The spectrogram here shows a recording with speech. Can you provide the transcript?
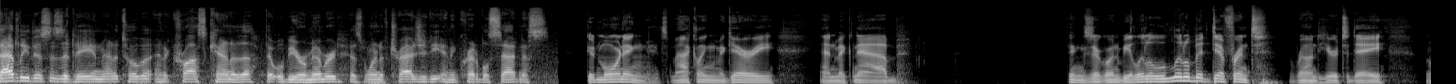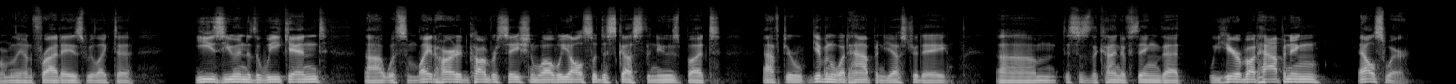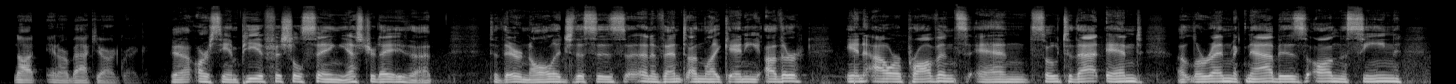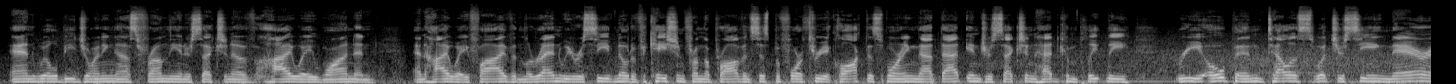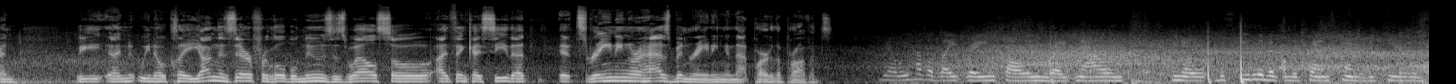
Sadly, this is a day in Manitoba and across Canada that will be remembered as one of tragedy and incredible sadness. Good morning. It's Mackling, McGarry, and McNabb. Things are going to be a little little bit different around here today. Normally on Fridays, we like to ease you into the weekend uh, with some lighthearted conversation while we also discuss the news. But after, given what happened yesterday, um, this is the kind of thing that we hear about happening elsewhere, not in our backyard, Greg. Yeah, RCMP officials saying yesterday that, to their knowledge, this is an event unlike any other in our province. And so, to that end, uh, Lauren McNabb is on the scene and will be joining us from the intersection of Highway 1 and and Highway 5. And Lauren, we received notification from the province just before 3 o'clock this morning that that intersection had completely reopened. Tell us what you're seeing there. And we, and we know Clay Young is there for Global News as well. So I think I see that it's raining or has been raining in that part of the province. Yeah, we have a light rain falling right now. And, you know, the speed limit on the Trans Canada here is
